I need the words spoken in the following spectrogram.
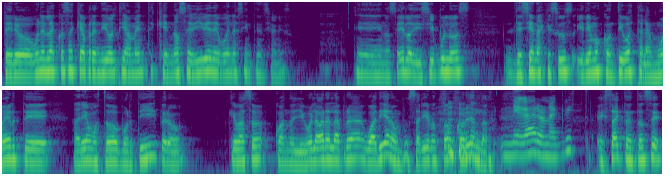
Pero una de las cosas que he aprendido últimamente es que no se vive de buenas intenciones. Eh, no sé, los discípulos decían a Jesús, iremos contigo hasta la muerte, haríamos todo por ti, pero ¿qué pasó? Cuando llegó la hora de la prueba, guatearon, pues salieron todos corriendo. Negaron a Cristo. Exacto, entonces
